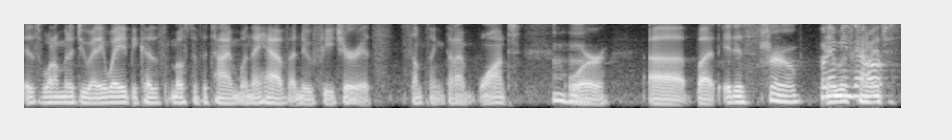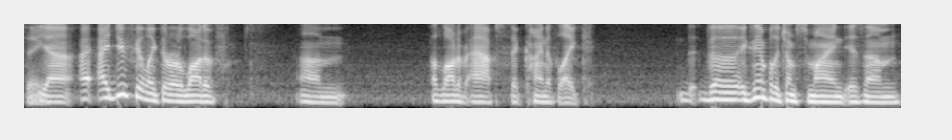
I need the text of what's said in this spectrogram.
is what I'm going to do anyway. Because most of the time, when they have a new feature, it's something that I want, or uh, but it is. True, but It I mean, was kinda interesting. Yeah, I, I do feel like there are a lot of, um, a lot of apps that kind of like, the, the example that jumps to mind is um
